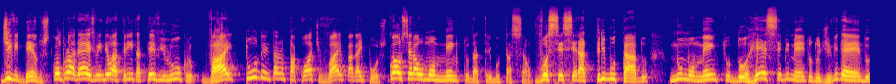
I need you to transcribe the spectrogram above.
dividendos, comprou a 10, vendeu a 30, teve lucro, vai tudo entrar no pacote, vai pagar imposto. Qual será o momento da tributação? Você será tributado no momento do recebimento do dividendo,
